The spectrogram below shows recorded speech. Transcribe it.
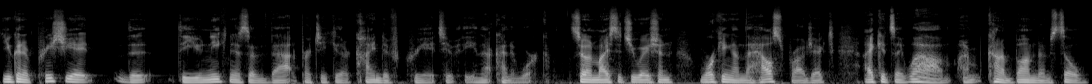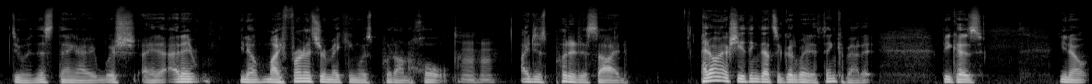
you can appreciate the the uniqueness of that particular kind of creativity and that kind of work. So in my situation, working on the house project, I could say, "Wow, I'm kind of bummed. I'm still doing this thing. I wish I, I didn't." You know, my furniture making was put on hold. Mm-hmm. I just put it aside. I don't actually think that's a good way to think about it because, you know,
